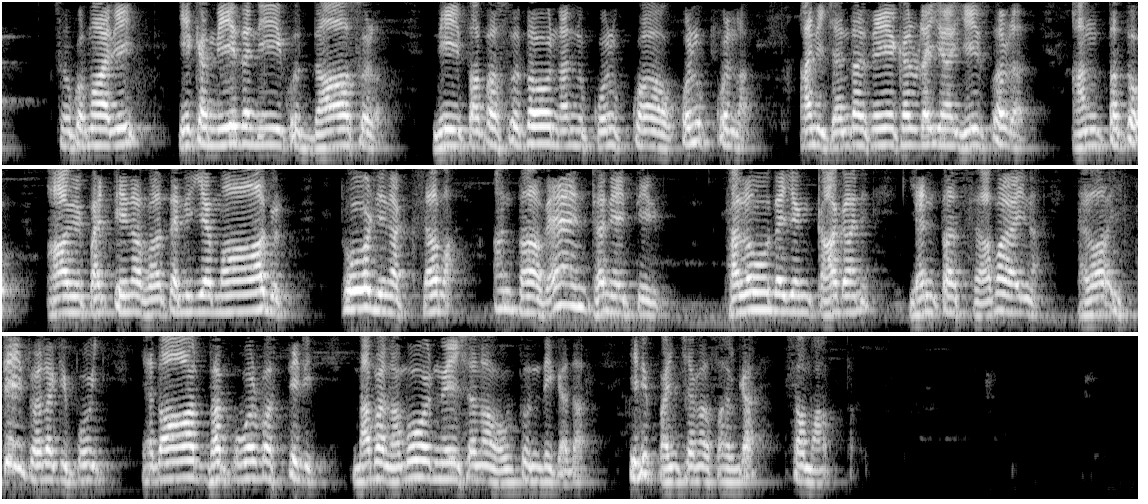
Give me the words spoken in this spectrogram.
సుకుమారి ఇక మీద నీకు దాసుడు నీ తపస్సుతో నన్ను కొనుక్కో కొనుక్కున్నా అని చంద్రశేఖరుడైన ఈశ్వరుడు అంతతో ఆమె పట్టిన వ్రత మాధుడు తోడిన శ్రమ అంతా వెంటనే తీరి. ఫలోదయం కాగానే ఎంత శ్రమ అయినా ఎలా ఇస్తే తొలగిపోయి యథార్థ పూర్వస్థితి నవ నమోన్వేషణ అవుతుంది కదా. ఇది పంచమ సర్గ సమాప్తి.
